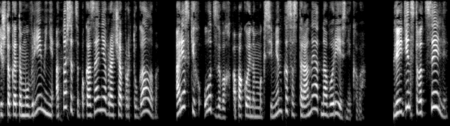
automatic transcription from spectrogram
и что к этому времени относятся показания врача Португалова о резких отзывах о покойном Максименко со стороны одного Резникова. Для единства цели,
